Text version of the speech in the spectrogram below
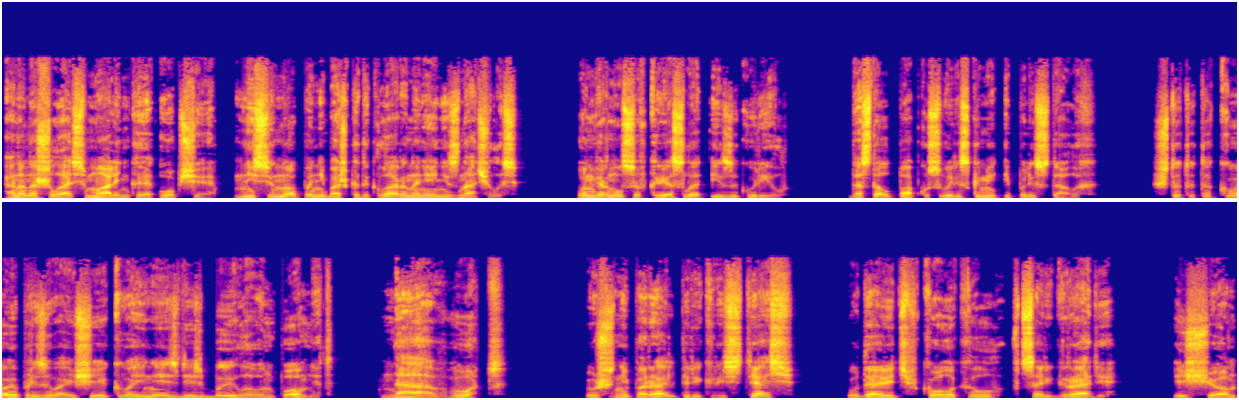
Она нашлась, маленькая, общая. Ни Синопа, ни Башка Деклара на ней не значилось. Он вернулся в кресло и закурил. Достал папку с вырезками и полистал их. Что-то такое, призывающее к войне, здесь было, он помнит. Да, вот. Уж не пора ли, перекрестясь, ударить в колокол в Царьграде? Еще.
